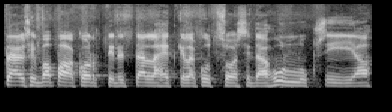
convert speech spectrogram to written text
täysin vapaa kortti nyt tällä hetkellä kutsua sitä hulluksi ja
